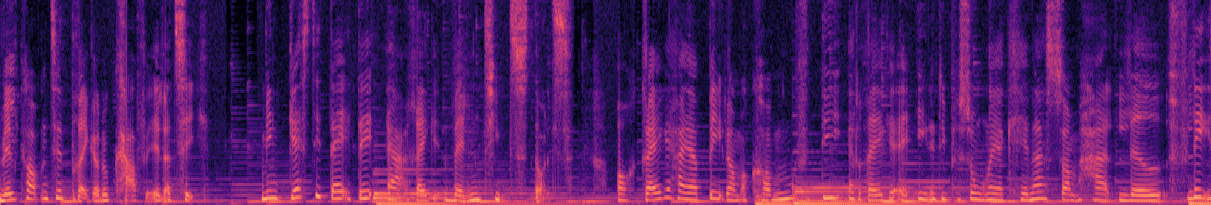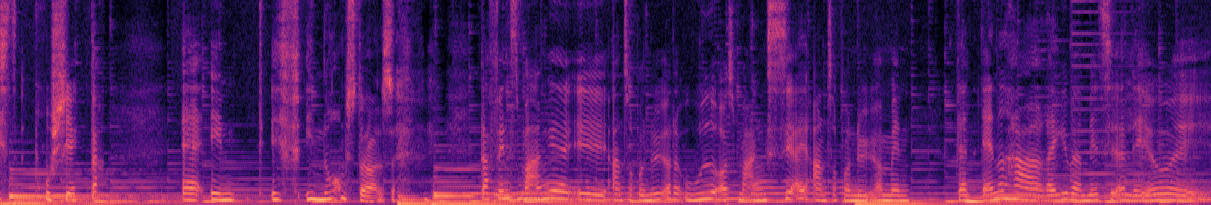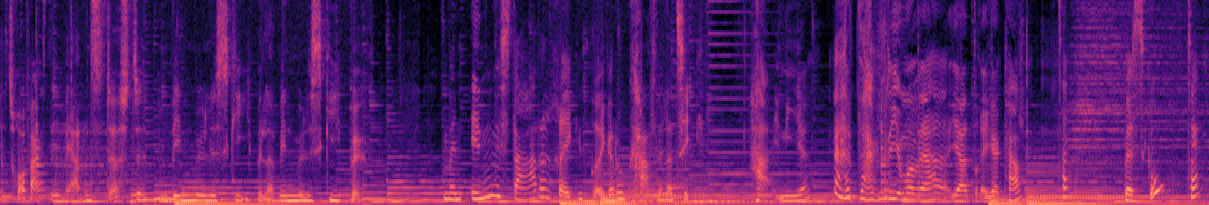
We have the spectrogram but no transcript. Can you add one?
Velkommen til Drikker du kaffe eller te? Min gæst i dag, det er Rikke Valentin Stolz. Og Rikke har jeg bedt om at komme, fordi at Rikke er en af de personer, jeg kender, som har lavet flest projekter af en enorm størrelse. Der findes mange øh, entreprenører derude, også mange serieentreprenører, men blandt andet har Rikke været med til at lave, øh, jeg tror faktisk, det er verdens største vindmølleskib eller vindmølleskibe. Men inden vi starter, Rikke, drikker du kaffe eller te? Hej Nia. tak fordi jeg må være her. Jeg drikker kaffe. Tak. Værsgo. Tak.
